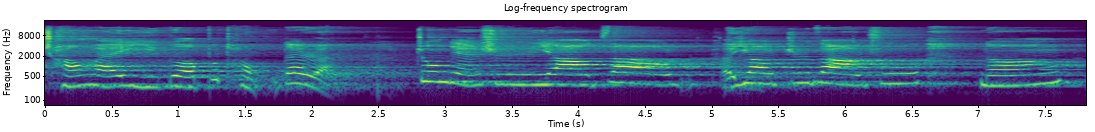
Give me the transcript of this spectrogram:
成为一个不同的人。重点是要造，要制造出能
